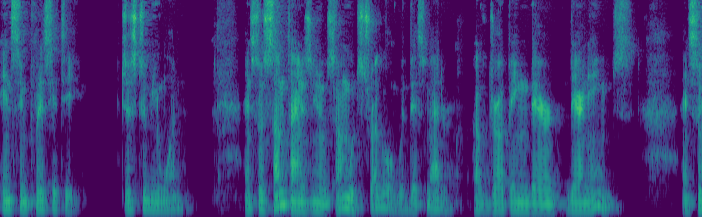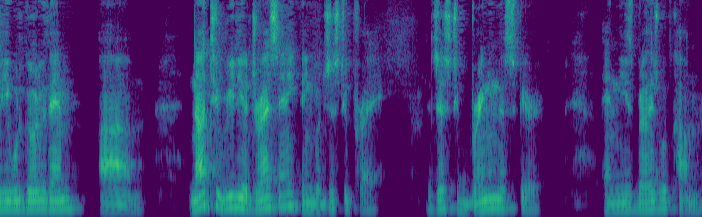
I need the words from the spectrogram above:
in simplicity, just to be one. And so sometimes, you know, some would struggle with this matter of dropping their their names. And so he would go to them, um, not to really address anything, but just to pray, just to bring in the spirit. And these brothers would come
